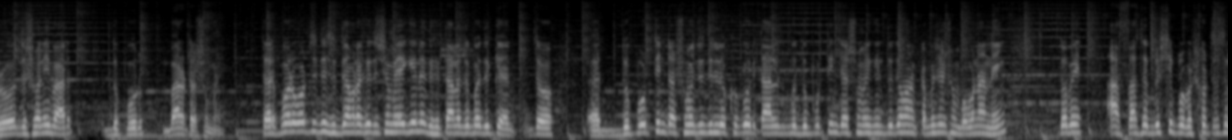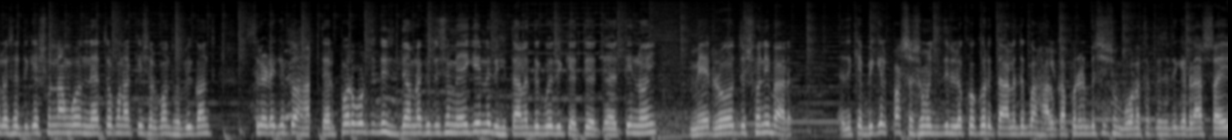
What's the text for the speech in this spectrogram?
রোজ শনিবার দুপুর বারোটার সময়। তার পরবর্তীতে যদি আমরা কিছু সময় এগিয়ে দেখি, তাহলে দেখব এদিকে, তো দুপুর তিনটার সময় যদি লক্ষ্য করি, তাহলে দুপুর তিনটার সময় কিন্তু তেমন একটা বেশি সম্ভাবনা নেই। তবে আস্তে আস্তে বৃষ্টি প্রবেশ করতেছিল। সেদিকে সুনামগঞ্জ, নেত্রকোনা, কিশোরগঞ্জ, হবিগঞ্জ সিলেটে কিন্তু এর পরবর্তীতে যদি আমরা কিছু সময় এগিয়ে নিয়ে দেখি, তাহলে দেখব এদিকে তিনই মে, রোজ শনিবার এদিকে বিকেল পাঁচটার সময় যদি লক্ষ্য করি, তাহলে দেখব হালকা পরিমাণ বেশি সম্ভাবনা থাকতেছে। এদিকে রাজশাহী,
